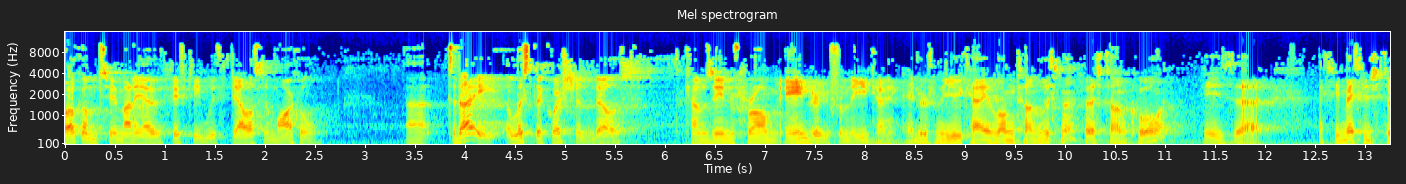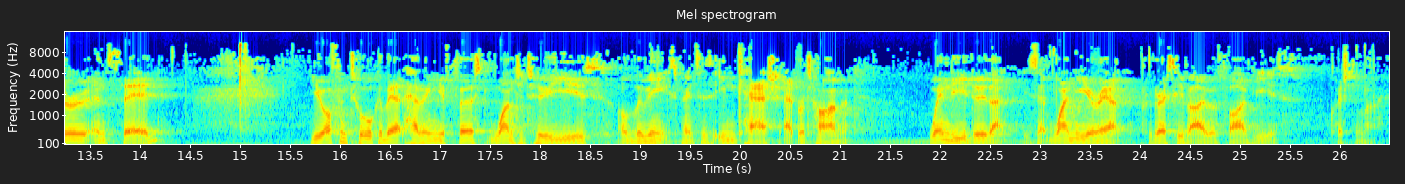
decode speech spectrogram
Welcome to Money Over 50 with Dallas and Michael. Uh, today, a listener question, Dallas, comes in from Andrew from the UK. Andrew from the UK, long time listener, first time caller. He's uh, actually messaged through and said, You often talk about having your first one to two years of living expenses in cash at retirement. When do you do that? Is that one year out, progressive over five years? Question mark.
